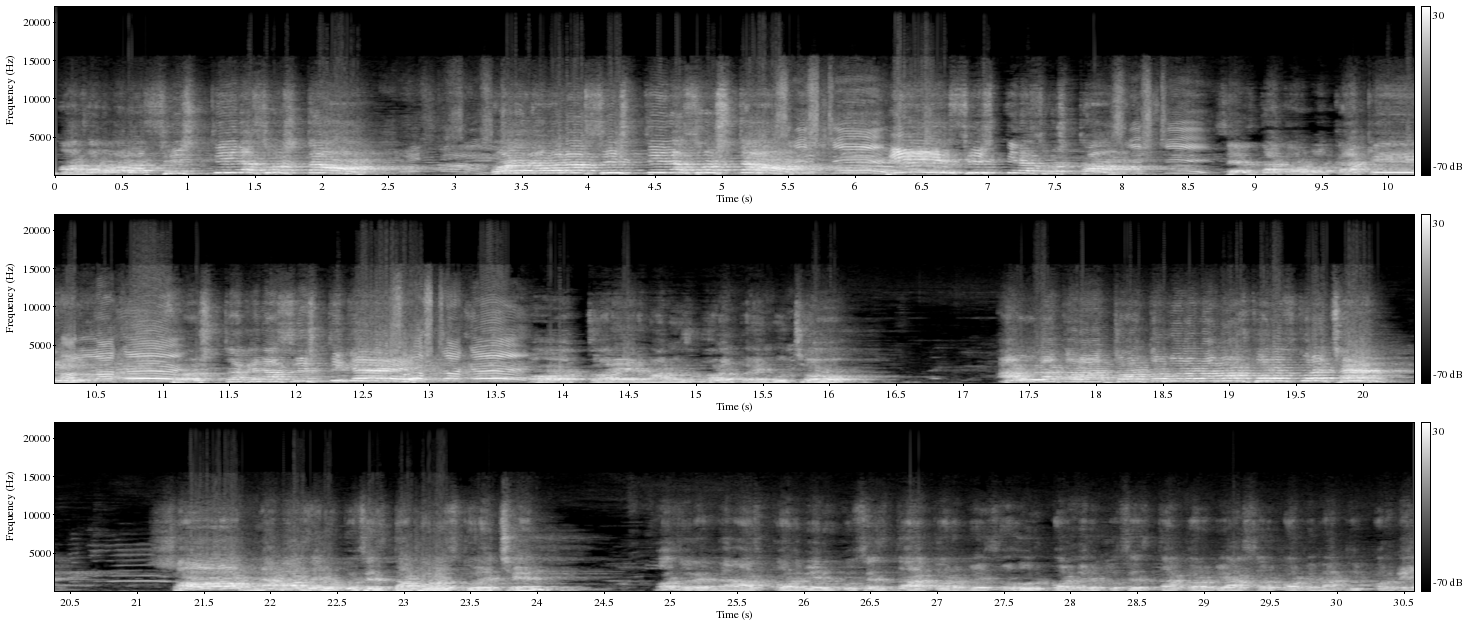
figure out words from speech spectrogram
মাজারওয়ালা সৃষ্টি না স্রষ্টা? সৃষ্টি না স্রষ্টা? সৃষ্টি। না স্রষ্টা? সৃষ্টি। সেজদা করব কাকে? আল্লাহকে। স্রষ্টাকে না সৃষ্টিকে? স্রষ্টাকে। ও চরের মানুষ ভালো করে বুঝো। আল্লাহ তারা যতগুলো নামাজ ফরজ করেছেন সব নামাজের উপসেজদা ফরজ করেছেন। ফজরের নামাজ পড়বে উপসেজদা করবে জহুর পড়বে উপসেজদা করবে আসর পড়বে মাগরিব পড়বে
